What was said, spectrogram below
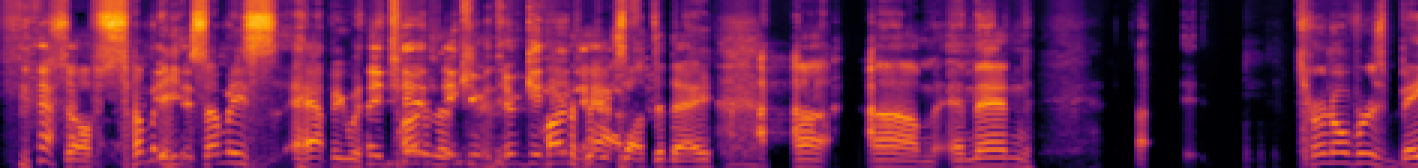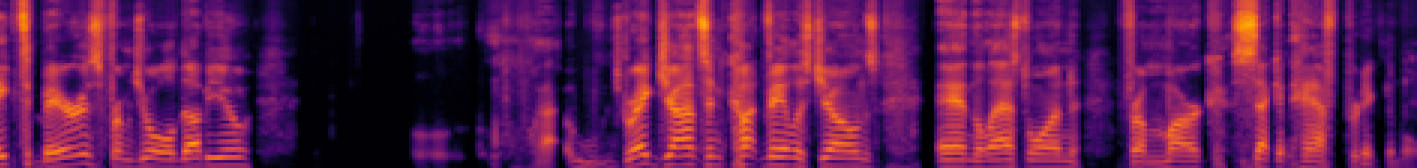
so if somebody somebody's happy with they part of the, part of the result today. Uh, um, and then uh, turnovers baked bears from Joel W. Greg Johnson, cut Velus Jones, and the last one from Mark, second half predictable.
